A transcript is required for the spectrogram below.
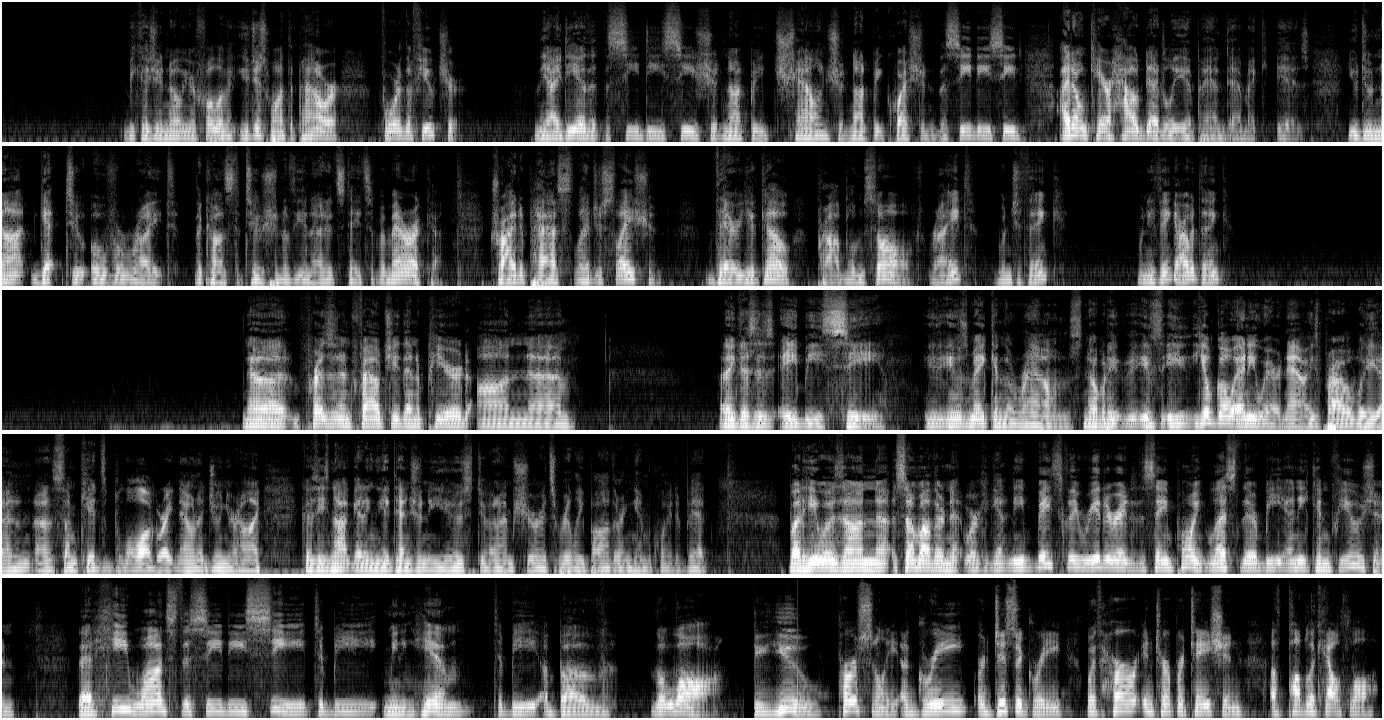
Because you know you're full of it. You just want the power for the future. The idea that the CDC should not be challenged, should not be questioned. The CDC, I don't care how deadly a pandemic is, you do not get to overwrite the Constitution of the United States of America. Try to pass legislation. There you go. Problem solved, right? Wouldn't you think? When you think, I would think. Now, uh, President Fauci then appeared on. Um, I think this is ABC. He, he was making the rounds. Nobody, he, he'll go anywhere now. He's probably on uh, some kid's blog right now in a junior high because he's not getting the attention he used to, and I'm sure it's really bothering him quite a bit. But he was on uh, some other network again, and he basically reiterated the same point, lest there be any confusion, that he wants the CDC to be, meaning him, to be above the law. Do you personally agree or disagree with her interpretation of public health law?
